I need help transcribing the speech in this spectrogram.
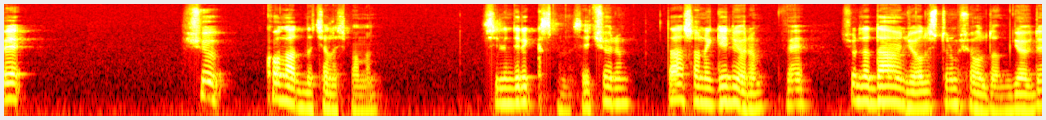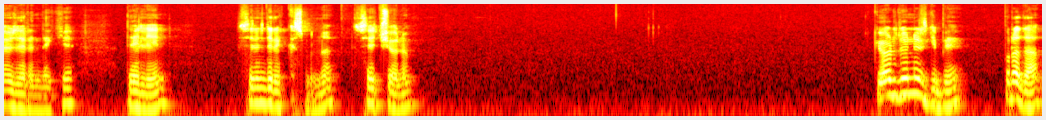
ve şu kol adlı çalışmamın silindirik kısmını seçiyorum. Daha sonra geliyorum ve şurada daha önce oluşturmuş olduğum gövde üzerindeki deliğin silindirik kısmını seçiyorum. Gördüğünüz gibi burada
